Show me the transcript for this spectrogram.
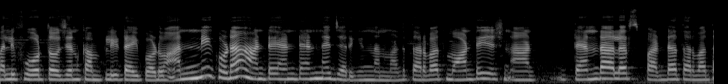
మళ్ళీ ఫోర్ థౌజండ్ కంప్లీట్ అయిపోవడం అన్నీ కూడా అంటే అంటే వెంటనే జరిగిందనమాట. తర్వాత మానిటైజేషన్ టెన్ డాలర్స్ పడ్డ తర్వాత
